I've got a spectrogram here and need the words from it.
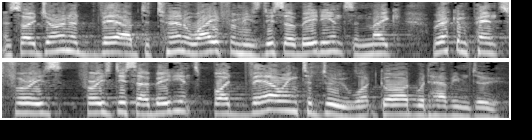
And so Jonah vowed to turn away from his disobedience and make recompense for his, for his disobedience by vowing to do what God would have him do.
